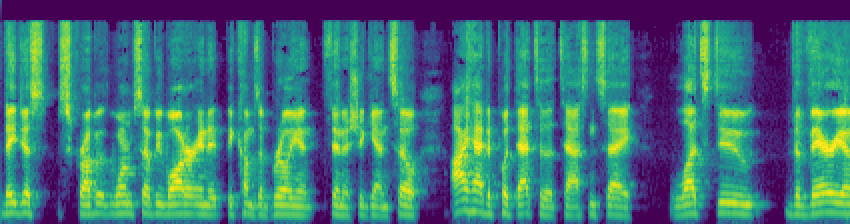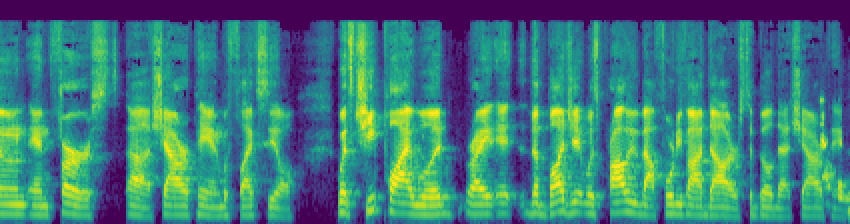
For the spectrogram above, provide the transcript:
they just scrub it with warm soapy water, and it becomes a brilliant finish again. So I had to put that to the test and say, let's do the very own and first uh, shower pan with Flex Seal with cheap plywood, right? It, the budget was probably about forty five dollars to build that shower That's pan.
